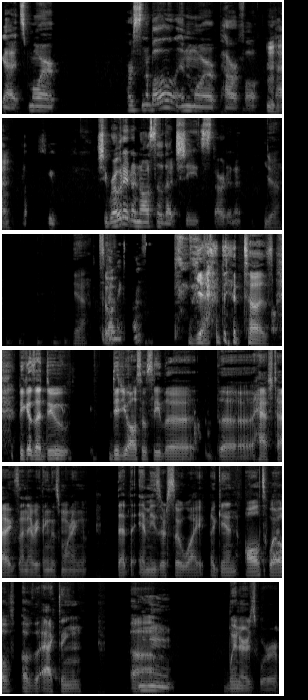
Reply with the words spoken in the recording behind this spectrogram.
yeah, it's more personable and more powerful. Mhm. That like, she she wrote it and also that she starred in it. Yeah. Yeah. Does So that make sense? Yeah, it does because I do. Did you also see the the hashtags and everything this morning that the Emmys are so white again? All twelve of the acting uh, Mhm. winners were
